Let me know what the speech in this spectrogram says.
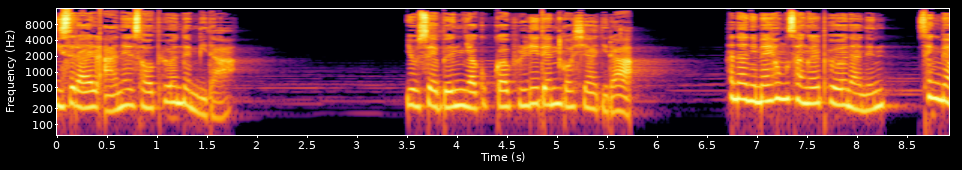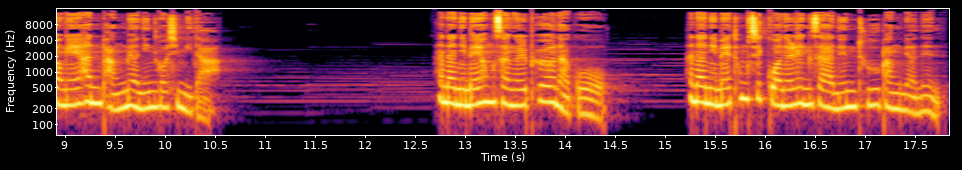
이스라엘 안에서 표현됩니다. 요셉은 야곱과 분리된 것이 아니라 하나님의 형상을 표현하는 생명의 한 방면인 것입니다. 하나님의 형상을 표현하고 하나님의 통치권을 행사하는 두 방면은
